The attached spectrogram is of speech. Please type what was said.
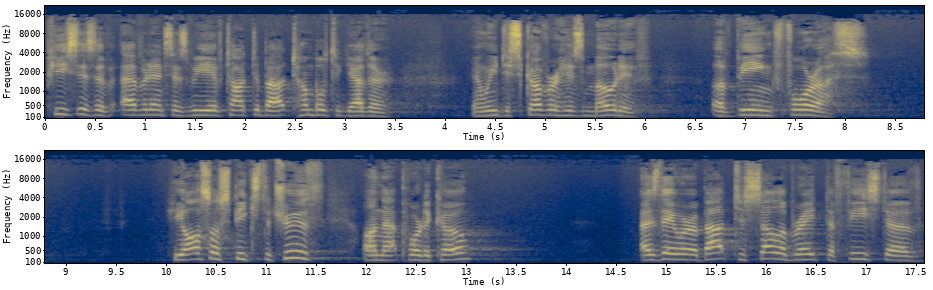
pieces of evidence, as we have talked about, tumble together, and we discover his motive of being for us. He also speaks the truth on that portico. As they were about to celebrate the feast of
